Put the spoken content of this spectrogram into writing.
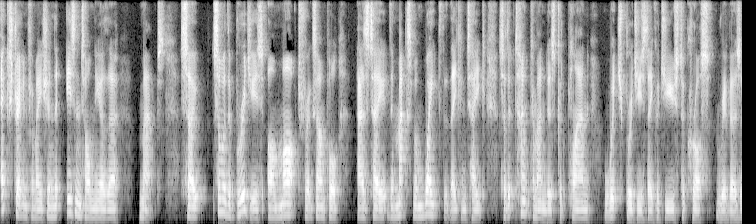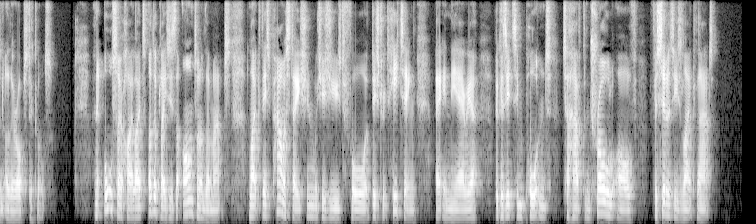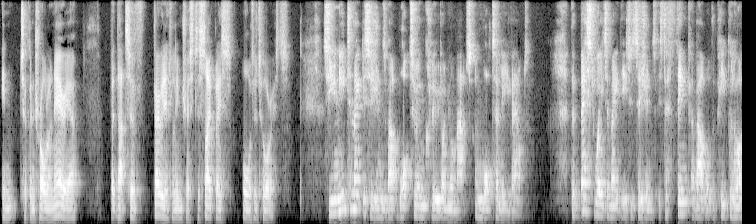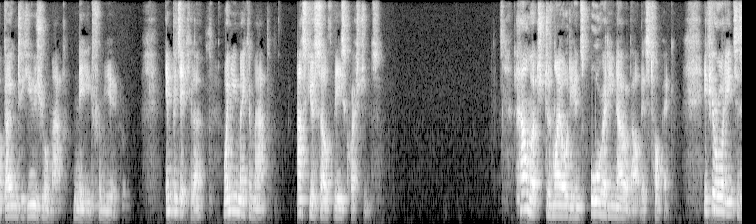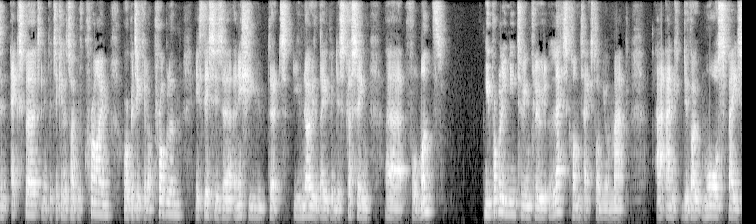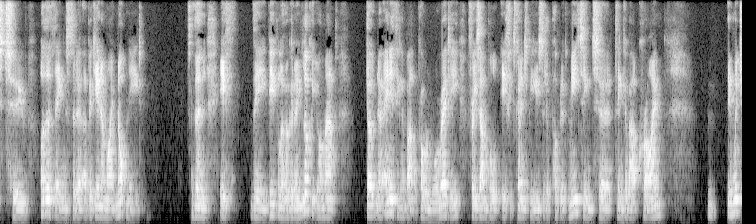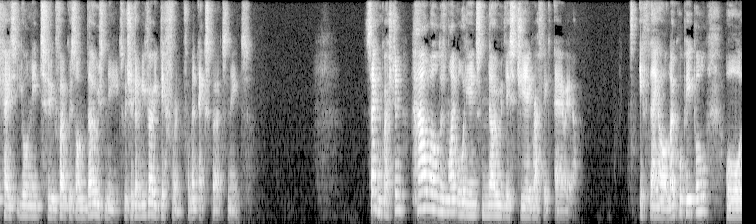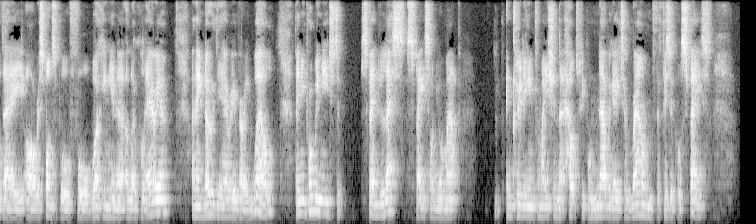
extra information that isn't on the other maps. So some of the bridges are marked, for example, as to the maximum weight that they can take so that tank commanders could plan which bridges they could use to cross rivers and other obstacles. And it also highlights other places that aren't on other maps, like this power station, which is used for district heating uh, in the area, because it's important to have control of facilities like that in, to control an area, but that's of very little interest to cyclists or to tourists. So you need to make decisions about what to include on your maps and what to leave out. The best way to make these decisions is to think about what the people who are going to use your map need from you. In particular, when you make a map, ask yourself these questions. How much does my audience already know about this topic? If your audience is an expert in a particular type of crime or a particular problem, if this is a, an issue that you know that they've been discussing uh, for months, you probably need to include less context on your map uh, and devote more space to other things that a, a beginner might not need than if the people who are going to look at your map don't know anything about the problem already. For example, if it's going to be used at a public meeting to think about crime, in which case you'll need to focus on those needs, which are going to be very different from an expert's needs. Second question, how well does my audience know this geographic area? If they are local people or they are responsible for working in a, a, local area and they know the area very well, then you probably need to spend less space on your map, including information that helps people navigate around the physical space,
